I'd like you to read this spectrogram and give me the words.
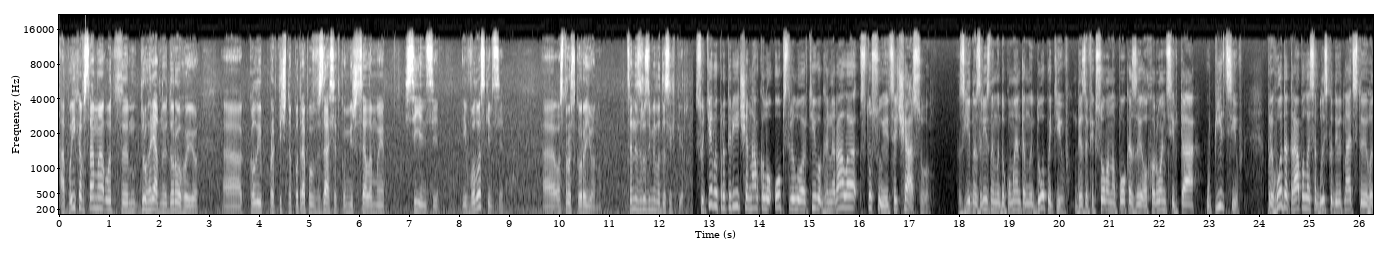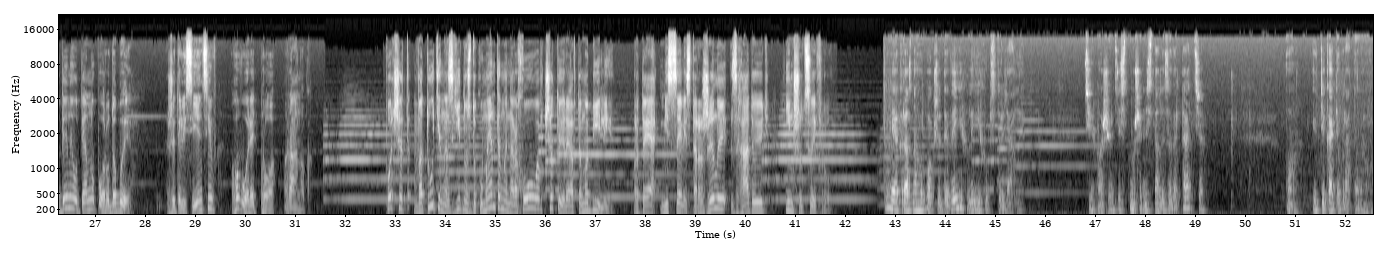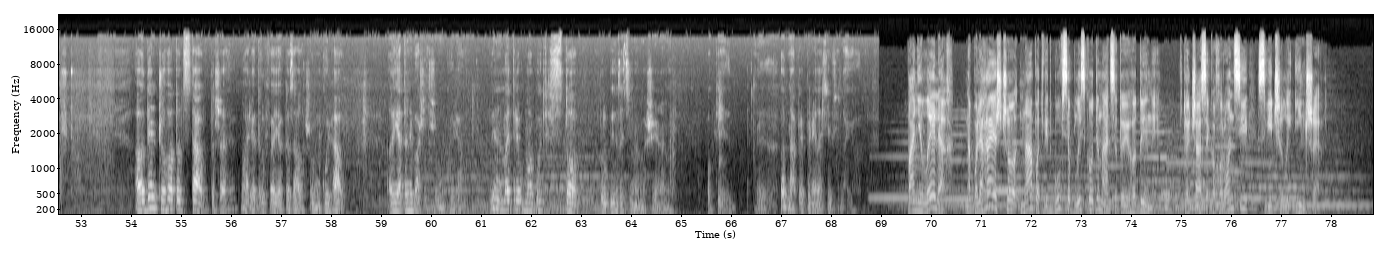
а поїхав саме от ем, другорядною дорогою, е, коли практично потрапив в засідку між селами Сіянці і Волосківці е, Острозького району. Це не зрозуміло до сих пір. Суттєве протиріччя навколо обстрілу автівок генерала стосується часу. Згідно з різними документами допитів, де зафіксовано покази охоронців та упівців, пригода трапилася близько 19-ї години у темну пору доби. Жителі сіянців говорять про ранок. Почет Ватутіна згідно з документами нараховував чотири автомобілі. Проте місцеві старожили згадують іншу цифру. Ми якраз на горбок сюди виїхали, їх обстріляли. Ці машини, машини стали завертатися. О, і втікати обратно на гощу. А один чого тут став, то ще Марія Дорофея казала, що він кульгав. Але я то не бачила, що він кульгав. Він метрів, мабуть, сто пробіг за цими машинами, поки е, одна припинилася і взяла його. Пані Лелях наполягає, що напад відбувся близько 11-ї години, в той час як охоронці свідчили інше.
